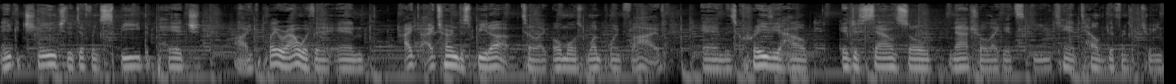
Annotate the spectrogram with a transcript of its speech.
and you could change the different speed, the pitch. Uh, you can play around with it. And I, I turned the speed up to like almost 1.5. And it's crazy how it just sounds so natural. Like it's, you can't tell the difference between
